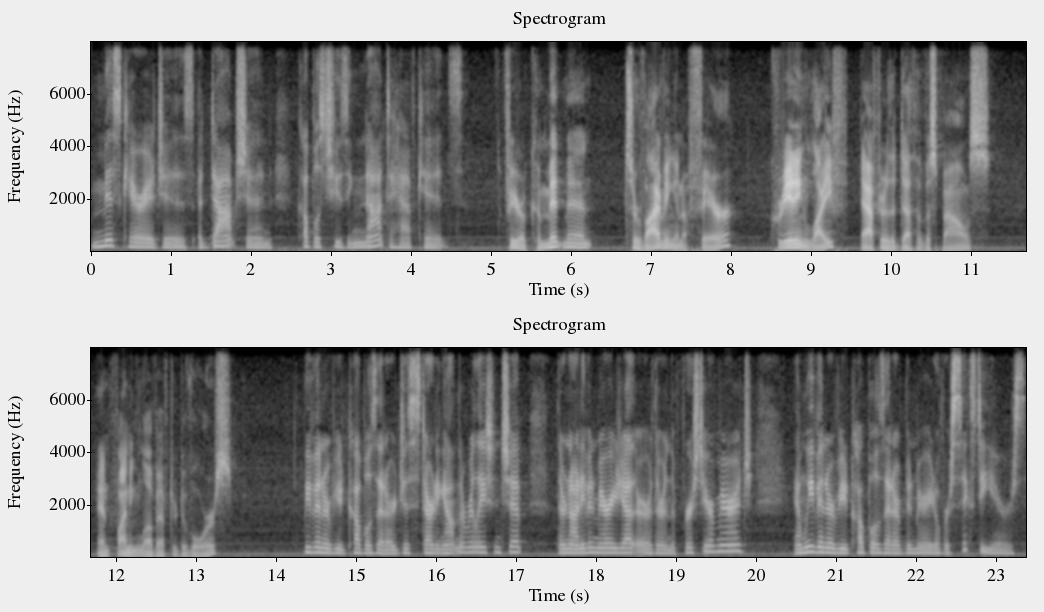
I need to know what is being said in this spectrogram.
miscarriages, adoption, couples choosing not to have kids. Fear of commitment, surviving an affair, creating life after the death of a spouse, and finding love after divorce. We've interviewed couples that are just starting out in their relationship. They're not even married yet, or they're in the first year of marriage. And we've interviewed couples that have been married over 60 years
